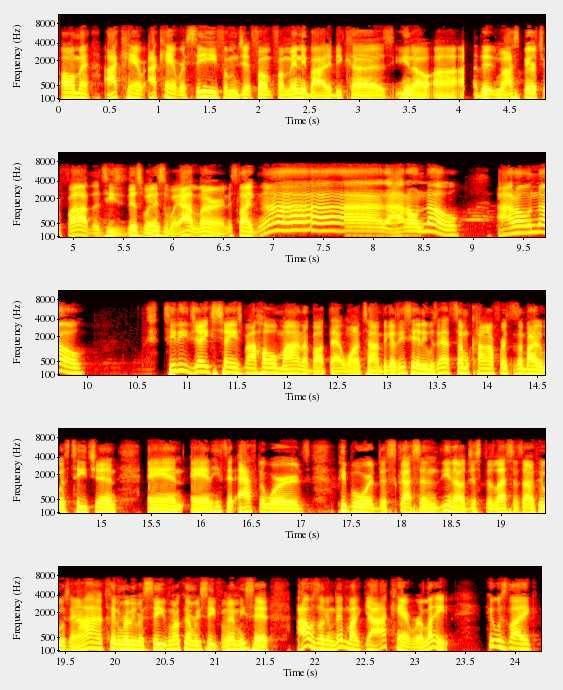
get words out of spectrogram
"Oh man, I can't, I can't receive from from from anybody because you know uh, my spiritual father teaches this way. This is the way I learned." It's like, ah, I don't know, I don't know. T.D. Jakes changed my whole mind about that one time because he said he was at some conference and somebody was teaching and and he said afterwards people were discussing you know just the lessons. And people were saying ah, I couldn't really receive him. I couldn't receive from him. He said I was looking at him like yeah I can't relate. He was like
